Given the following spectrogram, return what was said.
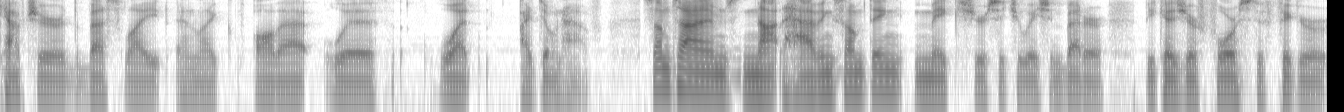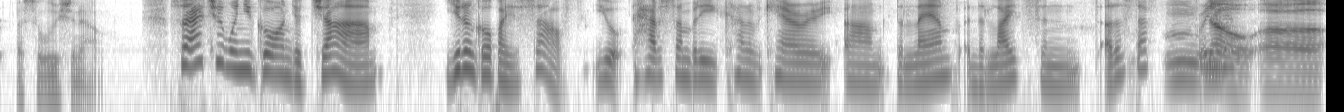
capture the best light and like all that with what I don't have? Sometimes not having something makes your situation better because you're forced to figure a solution out. So actually, when you go on your job, you don't go by yourself. You have somebody kind of carry um, the lamp and the lights and other stuff. Mm, no, uh,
